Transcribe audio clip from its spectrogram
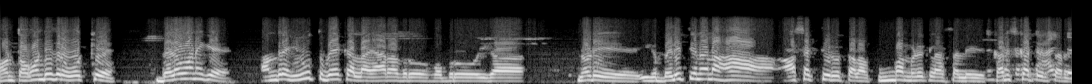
ಅವ್ನ್ ತಗೊಂಡಿದ್ರೆ ಓಕೆ ಬೆಳವಣಿಗೆ. ಅಂದ್ರೆ ಯೂತ್ ಬೇಕಲ್ಲ ಯಾರಾದ್ರೂ ಒಬ್ರು ಈಗ ನೋಡಿ ಈಗ ಬೆಳಿತೀನ ಆಸಕ್ತಿ ಇರುತ್ತಲ್ಲ ತುಂಬಾ ಮಿಡಲ್ ಕ್ಲಾಸ್ ಅಲ್ಲಿ ಕನಸು ಕಟ್ಟಿರ್ತಾರೆ.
